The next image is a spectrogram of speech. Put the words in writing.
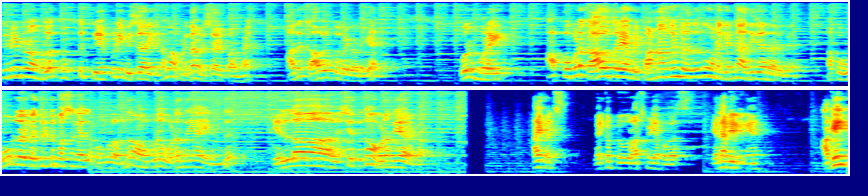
திருடுறவங்கள கூப்பிட்டு எப்படி விசாரிக்கணுமோ அப்படிதான் விசாரிப்பாங்க. அது காவல்துறையோடைய ஒரு முறை. அப்போ கூட காவல்துறை அப்படி பண்ணாங்கன்றதுக்கு உனக்கு என்ன அதிகாரம் இருக்கு? அப்போ ஊர்ல இருக்க திருட்டு பசங்க உங்களை வந்து அவங்க கூட உடந்தையா இருந்து எல்லா விஷயத்துக்கும் உடந்தையா இருக்கான் hi friends welcome to Raj media powers எல்லாம் எப்படி இருக்கீங்க? அகைன்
